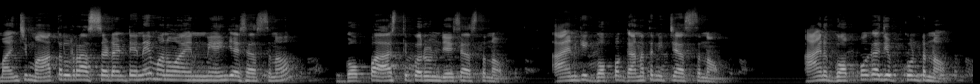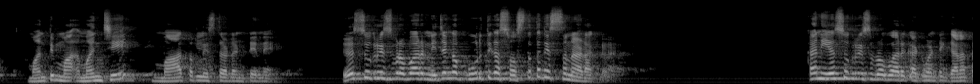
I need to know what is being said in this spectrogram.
మంచి మాటలు రాస్తాడంటేనే మనం ఆయన్ని ఏం చేసేస్తున్నాం? గొప్ప ఆస్తిపరుని చేసేస్తున్నాం. ఆయనకి గొప్ప ఘనతనిచ్చేస్తున్నాం. ఆయన గొప్పగా చెప్పుకుంటున్నాం. మంచి మంచి మాత్రలు ఇస్తాడంటేనే యేసుక్రీస్తు ప్రభారు నిజంగా పూర్తిగా స్వస్థతనిస్తున్నాడు అక్కడ. కానీ యేసుక్రీస్తు ప్రభు వారికి అటువంటి ఘనత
